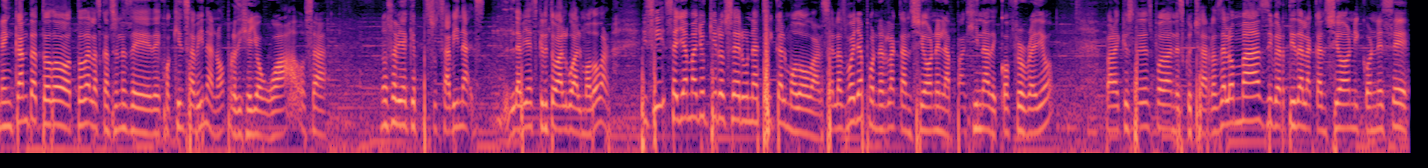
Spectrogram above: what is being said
me encanta todo, todas las canciones de, de Joaquín Sabina, ¿no? Pero dije yo, wow, o sea, no sabía que Sabina le había escrito algo a Almodóvar. Y sí, se llama Yo quiero ser una chica Almodóvar. Se las voy a poner la canción en la página de Coffee Radio para que ustedes puedan escucharlas. De lo más divertida la canción y con ese,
